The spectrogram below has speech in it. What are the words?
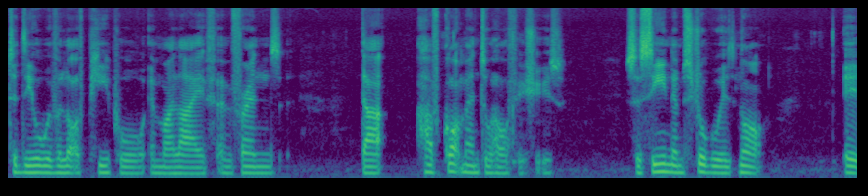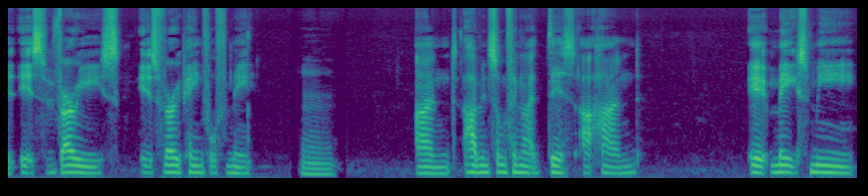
to deal with a lot of people in my life and friends that have got mental health issues. So seeing them struggle is not it, it's very it's very painful for me. Mm. and having something like this at hand it makes me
